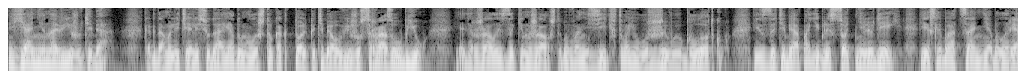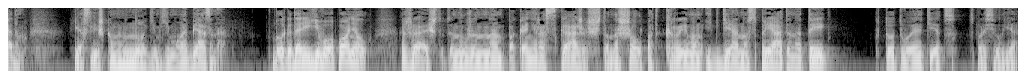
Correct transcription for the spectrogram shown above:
Я ненавижу тебя!» Когда мы летели сюда, я думала, что как только тебя увижу, сразу убью. Я держалась за кинжал, чтобы вонзить в твою лживую глотку. Из-за тебя погибли сотни людей. Если бы отца не было рядом, я слишком многим ему обязана. Благодари его, понял? Жаль, что ты нужен нам, пока не расскажешь, что нашел под Крымом и где оно спрятано. Ты... Кто твой отец? — спросил я.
